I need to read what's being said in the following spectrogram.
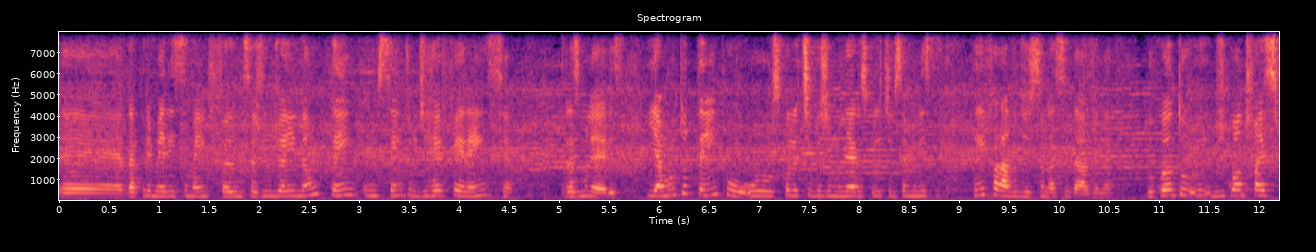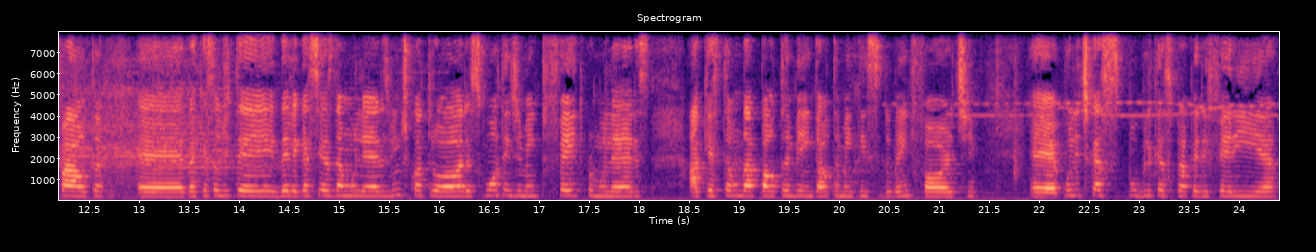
é, da primeiríssima infância. A Jundiaí não tem um centro de referência para as mulheres. E há muito tempo os coletivos de mulheres, os coletivos feministas têm falado disso na cidade, né? Do quanto, de quanto faz falta, é, da questão de ter delegacias da mulheres 24 horas, com atendimento feito por mulheres. A questão da pauta ambiental também tem sido bem forte. É, políticas públicas para a periferia,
